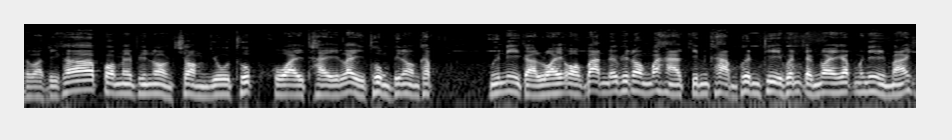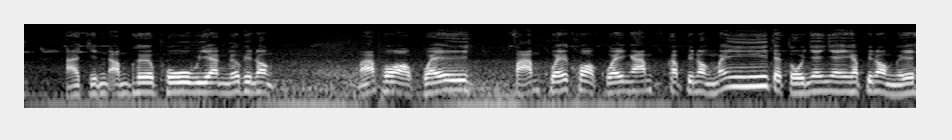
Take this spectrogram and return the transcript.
สวัสดีครับพ่อแม่พี่น้องช่อง YouTube ควายไทยไล่ทุ่งพี่น้องครับ มื้อนี้ก็ลอยออกบ้านเด้อพี่น้องมาหากินข้ามพื้นที่เพิ่นจังน้อยครับมื้อนี้มาหากินอำเภอภูเวียงเด้อพี่น้องมาพ่อควายฟาร์มควายคอกควายงามครับพี่น้องไม่แต่โตใหญ่ๆครับพี่น้องเอ้ย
